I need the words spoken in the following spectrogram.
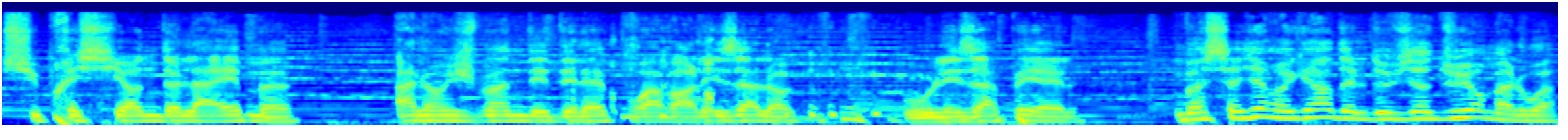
Suppression de l'AME, allongement des délais pour avoir les allocs ou les APL. Bah ça y est, regarde, elle devient dure ma loi.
